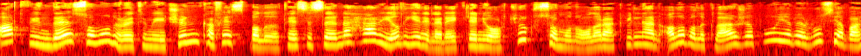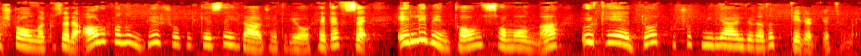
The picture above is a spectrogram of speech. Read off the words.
Artvin'de somon üretimi için kafes balığı tesislerine her yıl yenileri ekleniyor. Türk somonu olarak bilinen alabalıklar Japonya ve Rusya başta olmak üzere Avrupa'nın birçok ülkesine ihraç ediliyor. Hedef ise 50 bin ton somonla ülkeye 4,5 milyar liralık gelir getirmek.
